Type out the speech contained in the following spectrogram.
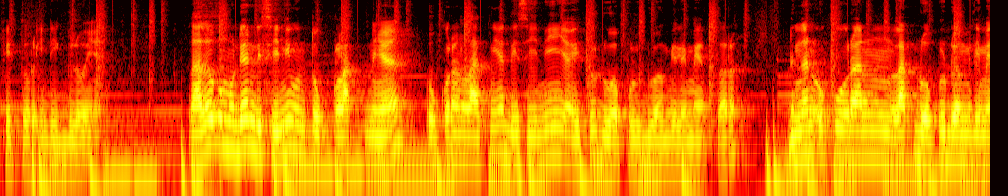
fitur indiglo-nya. Lalu kemudian di sini untuk laknya, ukuran laknya di sini yaitu 22 mm. Dengan ukuran lak 22 mm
